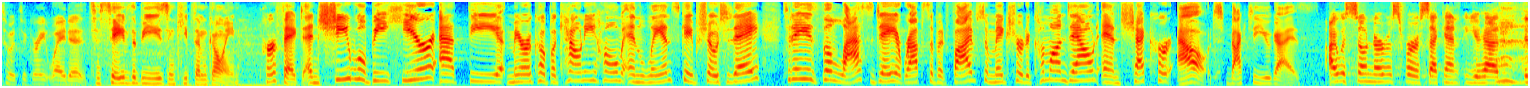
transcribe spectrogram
So it's a great way to, to save the bees and keep them going. Perfect. And she will be here at the Maricopa County Home and Landscape Show today. Today is the last day. It wraps up at 5, so make sure to come on down and check her out. Back to you guys. I was so nervous for a second. You had the,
